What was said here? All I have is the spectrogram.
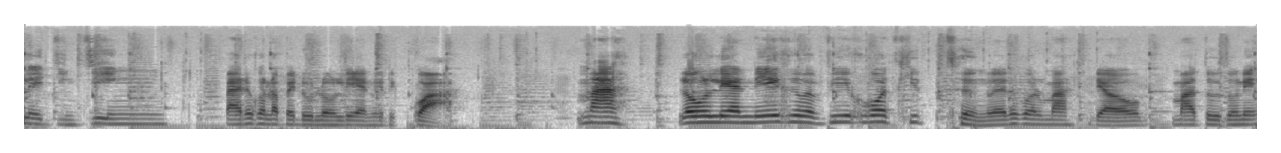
เลยจริง ๆ ไปทุกคนเราไปดูโรงเรียนกันดีกว่า มาโรงเรียนนี้คือแบบพี่โคตรคิดถึงเลยทุกคนมา เดี๋ยวมาดูตรงนี้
